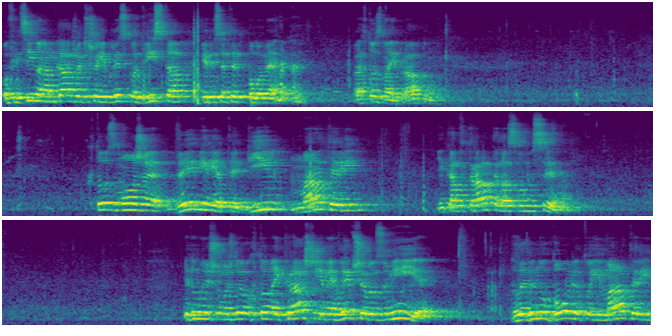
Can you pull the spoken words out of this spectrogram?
Офіційно нам кажуть, що є близько 250 полонених. Але хто знає правду? Хто зможе виміряти біль матері, яка втратила свого сина? Я думаю, що, можливо, хто найкраще і найглибше розуміє глибину болю тої матері,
